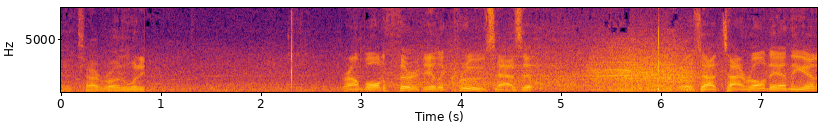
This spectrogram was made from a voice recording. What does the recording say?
and Tyrone winning. Ground ball to third. De La Cruz has it. Throws out Tyrone to end the inning.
